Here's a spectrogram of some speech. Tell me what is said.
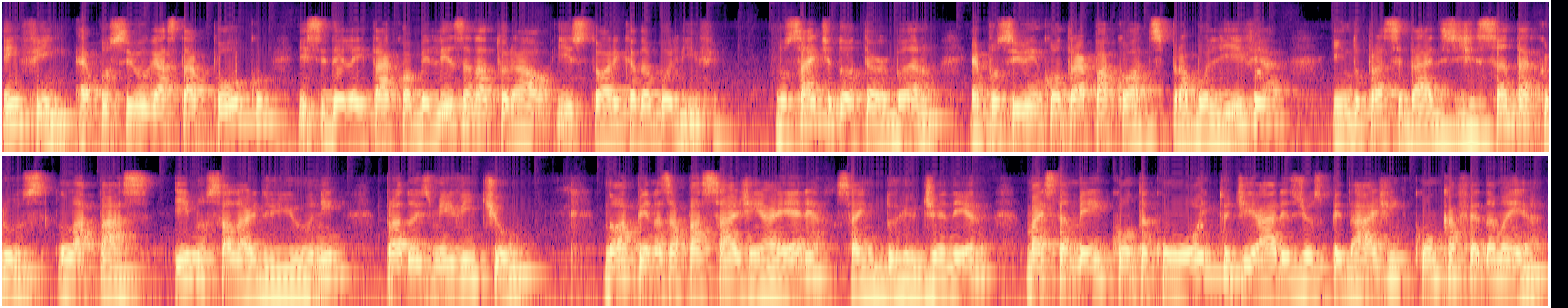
Enfim, é possível gastar pouco e se deleitar com a beleza natural e histórica da Bolívia. No site do Hotel Urbano é possível encontrar pacotes para Bolívia, indo para cidades de Santa Cruz, La Paz e no Salar do Uyuni para 2021 não apenas a passagem aérea, saindo do Rio de Janeiro, mas também conta com oito diárias de hospedagem com café da manhã.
